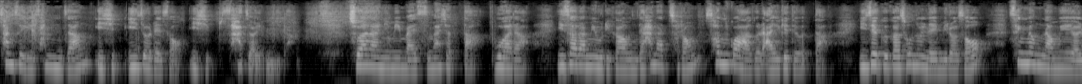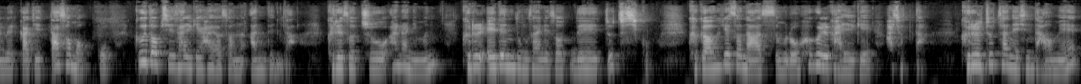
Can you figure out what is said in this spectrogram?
창세기 3장 22절에서 24절입니다. 주 하나님이 말씀하셨다. 보아라. 이 사람이 우리 가운데 하나처럼 선과 악을 알게 되었다. 이제 그가 손을 내밀어서 생명나무의 열매까지 따서 먹고 끝없이 살게 하여서는 안 된다. 그래서 주 하나님은 그를 에덴 동산에서 내쫓으시고 그가 흙에서 나왔으므로 흙을 갈게 하셨다. 그를 쫓아내신 다음에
